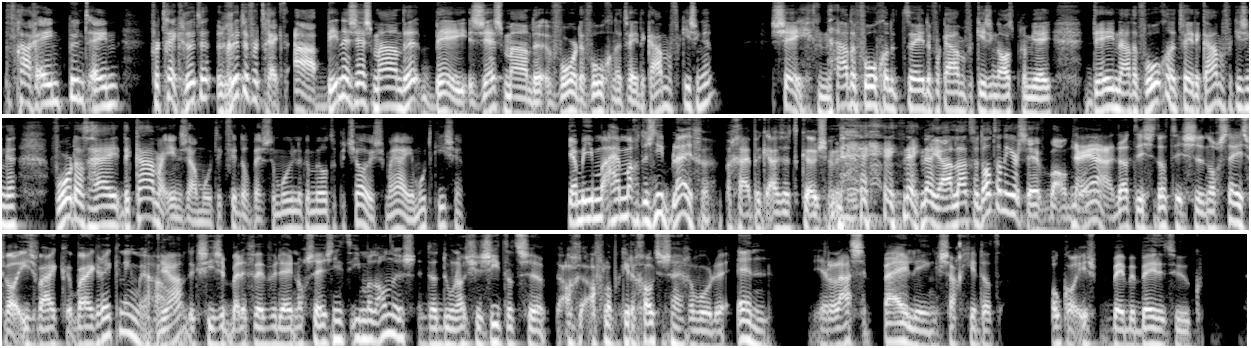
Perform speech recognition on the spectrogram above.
Vraag 1, punt 1. Vertrek Rutte. Rutte vertrekt A. Binnen zes maanden. B. Zes maanden voor de volgende Tweede Kamerverkiezingen. C. Na de volgende Tweede Kamerverkiezingen als premier. D. Na de volgende Tweede Kamerverkiezingen voordat hij de Kamer in zou moeten. Ik vind dat best een moeilijke multiple choice. Maar ja, je moet kiezen. Ja, maar je, hij mag dus niet blijven, begrijp ik uit het keuzemenu. Nee, nee, nou ja, laten we dat dan eerst even beantwoorden. Nou ja, dat is, dat is eh, nog steeds wel iets waar ik, waar ik rekening mee hou. Ja? Want ik zie ze bij de VVD nog steeds niet iemand anders dat doen. Als je ziet dat ze de afgelopen keer de grootste zijn geworden. En in de laatste peiling zag je dat, ook al is BBB natuurlijk,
